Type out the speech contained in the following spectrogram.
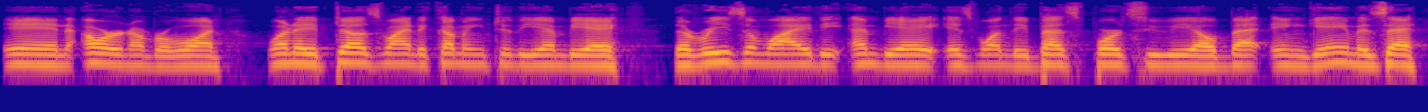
in our number one. When it does wind up coming to the NBA, the reason why the NBA is one of the best sports able to bet in game is that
